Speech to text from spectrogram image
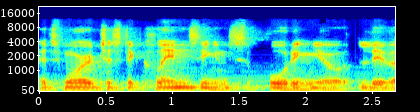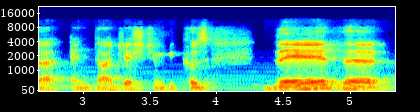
it's more just a cleansing and supporting your liver and digestion because they're the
